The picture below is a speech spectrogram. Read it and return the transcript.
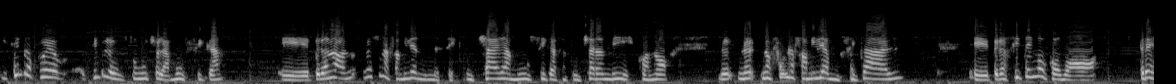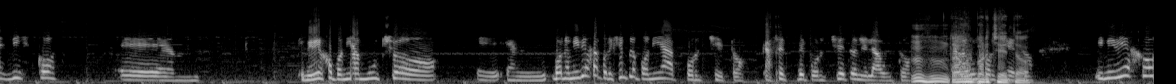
y siempre fue, siempre le gustó mucho la música, eh, pero no, no, es una familia en donde se escuchara música, se escucharan discos, no, no, fue una familia musical, eh, pero sí tengo como tres discos eh, que mi viejo ponía mucho en, bueno, mi vieja por ejemplo ponía Porcheto, cassette de Porcheto en el auto. Raúl Porcheto. Y mi viejo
